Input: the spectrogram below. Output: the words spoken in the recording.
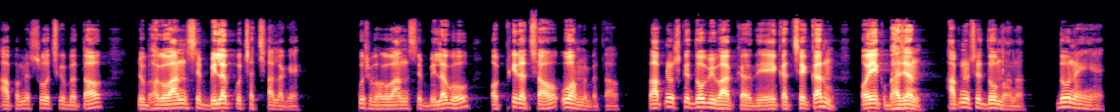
आप हमें सोच के बताओ, जो भगवान से बिलग कुछ अच्छा लगे। कुछ भगवान से बिलग हो और फिर अच्छा हो, वो हमें बताओ। तो आपने उसके दो विभाग कर दिए, एक अच्छे कर्म और एक भजन। आपने उसे दो माना। दो नहीं है।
